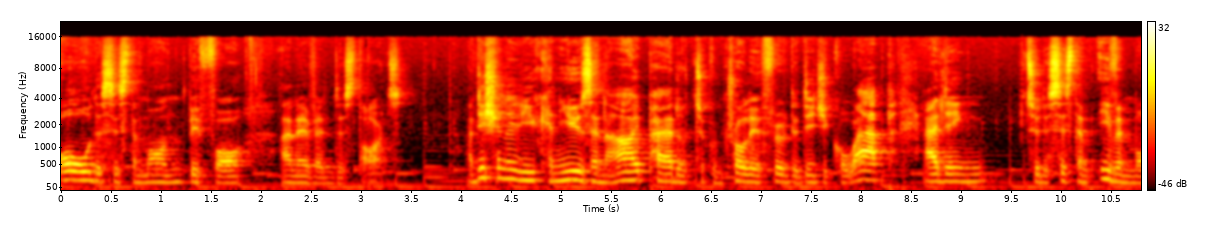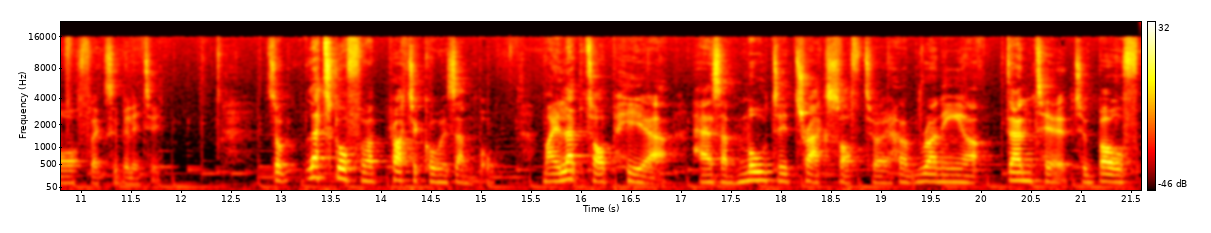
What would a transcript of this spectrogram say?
all the system on before an event starts. Additionally, you can use an iPad to control it through the Digico app, adding to the system even more flexibility. So let's go for a practical example. My laptop here has a multi-track software running a Dante to both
